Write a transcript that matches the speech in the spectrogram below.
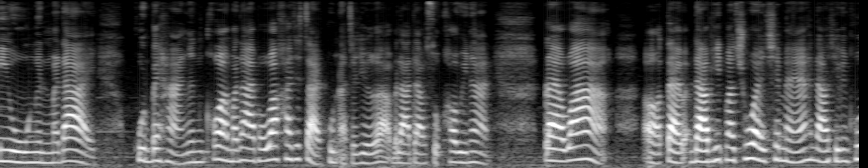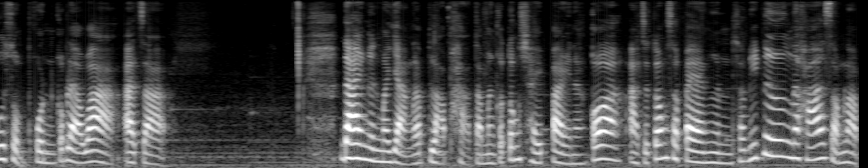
ดิวเงินมาได้ คุณไปหาเงินก้อนมาได้ เพราะว่าค่าใช้จ่ายคุณอาจจะเยอะอะเวลาดาวศุกร์เข้าวินาศแปลว่าแต่ดาวอาทิตย์มาช่วยใช่ไหมดาวทิตย์เป็นคู่สมพลก็แปลว่าอาจจะ ได้เงินมาอย่างลับๆค่ะ แต่มันก็ต้องใช้ไปนะ ก็อาจจะต้องสแปร์เงินสักนิดนึงนะคะสำหรับ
